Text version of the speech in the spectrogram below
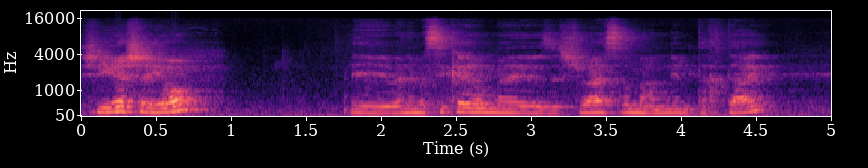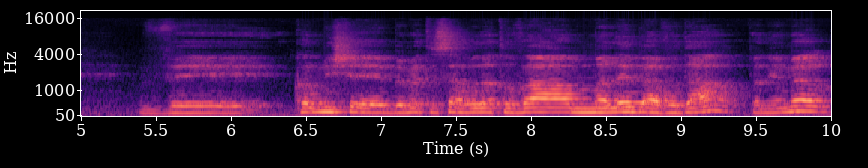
שיש היום, אה, ואני מעסיק היום אה, איזה 17 מאמנים תחתיי, וכל מי שבאמת עושה עבודה טובה, מלא בעבודה, ואני אומר,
